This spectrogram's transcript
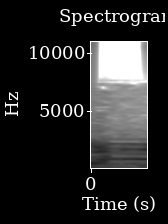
Yeah.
